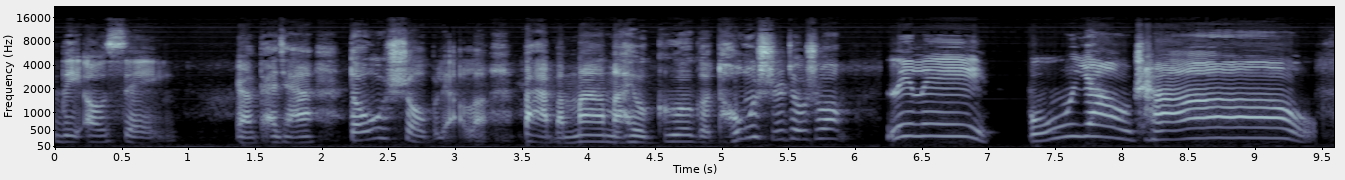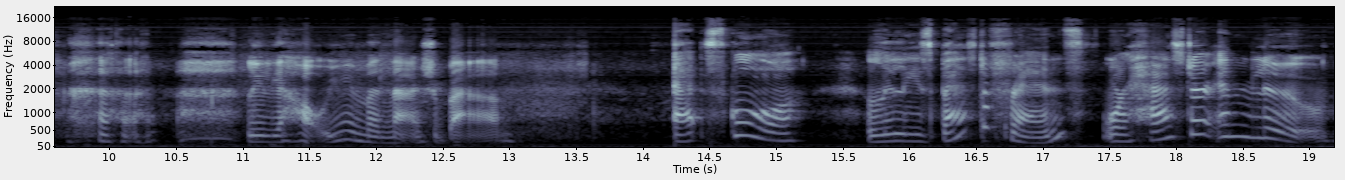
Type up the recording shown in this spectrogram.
They all say. 让大家都受不了了。爸爸妈妈还有哥哥同时就说：“Lily，不要吵。”哈哈，莉莉好郁闷呐，是吧？At school. Lily's best friends were Hester and Lou.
